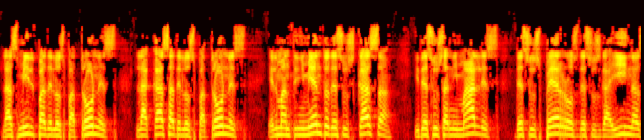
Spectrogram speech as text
las milpas de los patrones, la casa de los patrones, el mantenimiento de sus casas y de sus animales, de sus perros, de sus gallinas,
